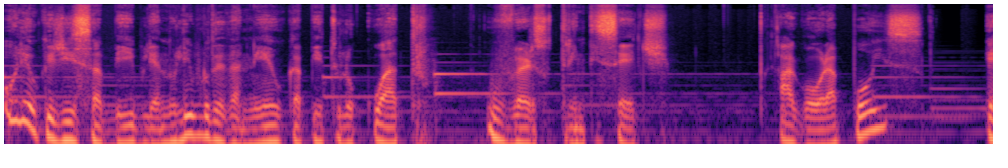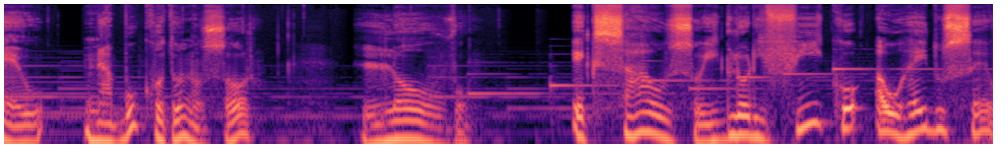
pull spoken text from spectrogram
Olha o que diz a Bíblia no livro de Daniel, capítulo 4, o verso 37. Agora, pois, eu, Nabucodonosor, louvo, exalço e glorifico ao Rei do céu,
